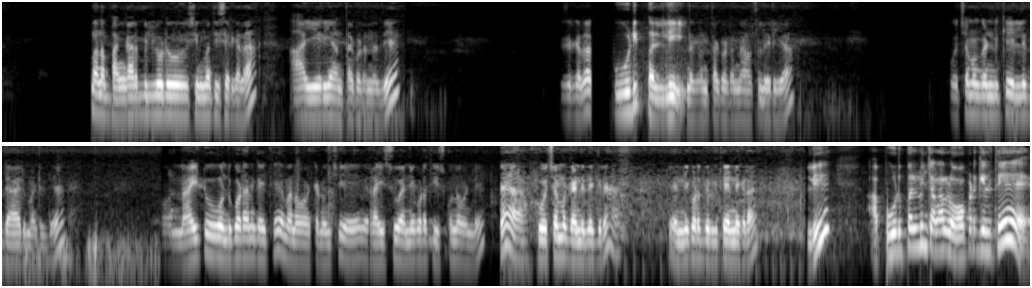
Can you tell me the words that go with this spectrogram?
మన బంగారు బిల్లుడు సినిమా తీశారు కదా ఆ ఏరియా అంతా కూడా ఉన్నది చూశారు కదా? పూడిపల్లి. అదంతా కూడా అవతల ఏరియా. పోచమ్మ గండికి వెళ్ళి దారి మాట ఇది నైట్ వండుకోవడానికి అయితే మనం ఇక్కడ నుంచి రైస్ అన్ని కూడా తీసుకున్నామండి. పోచమ్మ గండి దగ్గర ఇవన్నీ కూడా దొరుకుతాయండి ఇక్కడ. ఆ పూడిపల్లి నుంచి అలా లోపలికి వెళ్తే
